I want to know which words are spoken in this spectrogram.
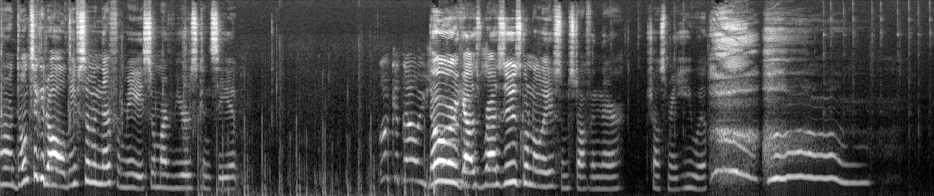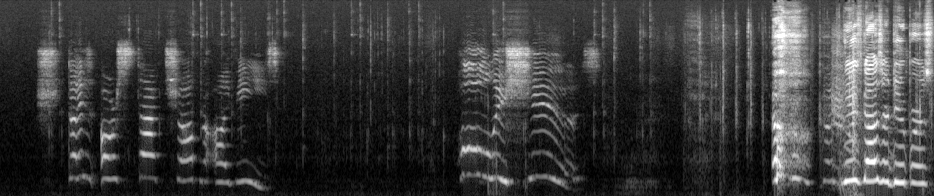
Uh, don't take it all. Leave some in there for me so my viewers can see it. Look at those. Don't worry, guys. Razu's gonna leave some stuff in there. Trust me, he will. Those are stacked sharpener IVs. Holy shit. These guys are dupers.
